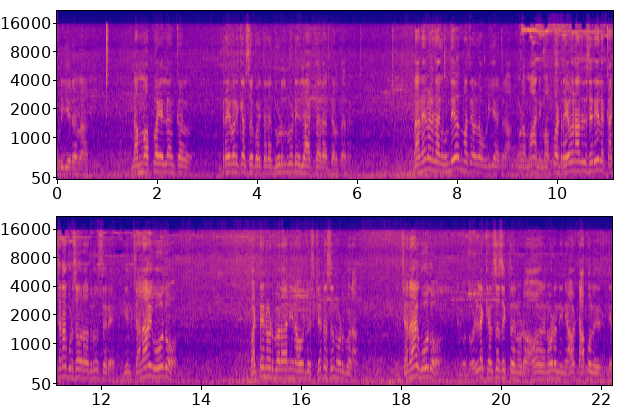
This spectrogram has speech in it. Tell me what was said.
ಹುಡುಗಿ ಇರಲ್ಲ. ನಮ್ಮಪ್ಪ ಎಲ್ಲ ಅಂಕಲ್ ಡ್ರೈವರ್ ಕೆಲ್ಸಕ್ಕೆ ಹೋಗ್ತಾರೆ ದುಡಿದ್ಬಿಟ್ಟು ಇಲ್ಲಿ ಹಾಕ್ತಾರೆ ಅಂತ ಹೇಳ್ತಾರೆ. ನಾನೇನು ಹೇಳಿದಾಗ ಒಂದೇ ಒಂದು ಮಾತು ಹೇಳ್ದೆ ಹುಡುಗಿ ಹತ್ರ. ನೋಡಮ್ಮ ನಿಮ್ಮ ಅಪ್ಪ ಡ್ರೈವರ್ ಆದರೂ ಸರಿ, ಇಲ್ಲ ಕಚಡ ಗುಡಿಸೋರಾದರೂ ಸರಿ. ನೀನು ಚೆನ್ನಾಗಿ ಓದು. ಬಟ್ಟೆ ನೋಡಬೇಡ, ನೀನು ಅವ್ರದ್ದು ಸ್ಟೇಟಸ್ಸು ನೋಡಬೇಡ. ನೀನು ಚೆನ್ನಾಗಿ ಓದು. ನಿನಗೊಂದು ಒಳ್ಳೆ ಕೆಲಸ ಸಿಗ್ತದೆ ನೋಡು. ಅವಾಗ ನೋಡು, ನೀನು ಯಾವ ಟಾಪಲ್ಲಿ ಇರ್ತೀಯ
